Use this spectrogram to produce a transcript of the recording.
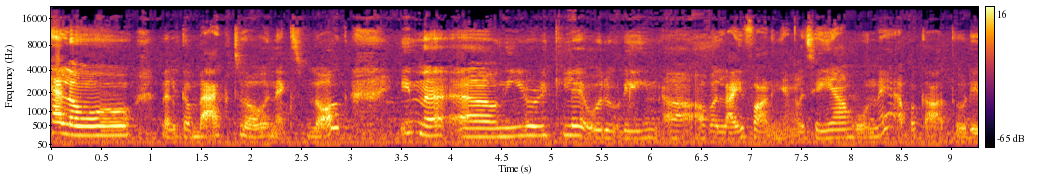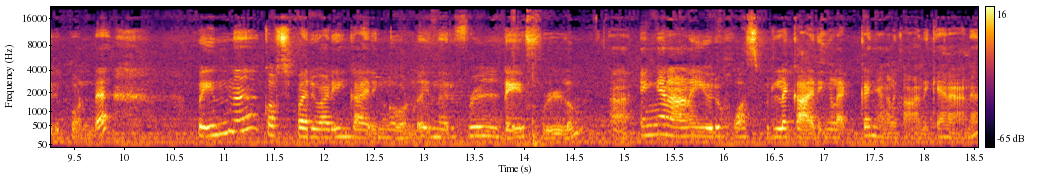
Hello welcome back to our next vlog ഇന്ന് നീരൊഴുക്കിലെ ഒരു ഡേ ഇൻ അവർ ലൈഫാണ് ഞങ്ങൾ ചെയ്യാൻ പോകുന്നത് അപ്പോൾ കാത്തോടെ ഇരിപ്പുണ്ട്. അപ്പോൾ ഇന്ന് കുറച്ച് പരിപാടിയും കാര്യങ്ങളും ഉണ്ട്. ഇന്നൊരു ഫുൾ ഡേ ഫുള്ളും എങ്ങനെയാണ് ഈ ഒരു ഹോസ്പിറ്റലിലെ കാര്യങ്ങളൊക്കെ ഞങ്ങൾ കാണിക്കാനാണ്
